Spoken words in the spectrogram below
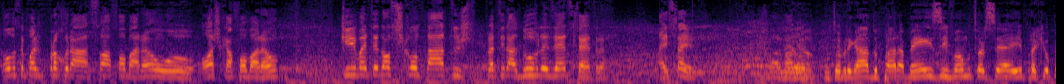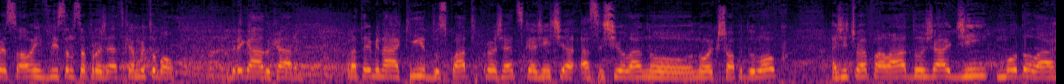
ou você pode procurar só Afobarão ou Oscar Afobarão, que vai ter nossos contatos para tirar dúvidas e etc. É isso aí. Valeu. Valeu. Muito obrigado, parabéns e vamos torcer aí para que o pessoal invista no seu projeto, que é muito bom. Obrigado, cara para terminar aqui, dos quatro projetos que a gente assistiu lá no, no workshop do Louco, a gente vai falar do Jardim Modular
